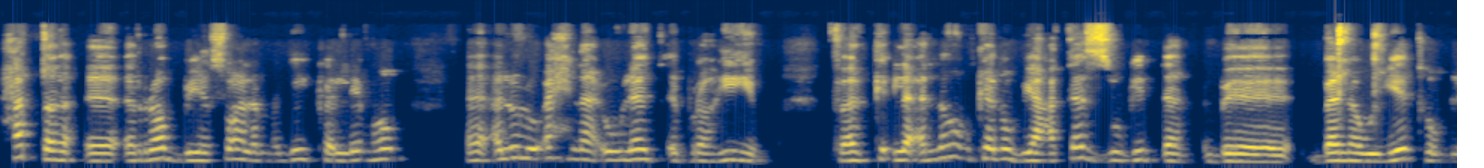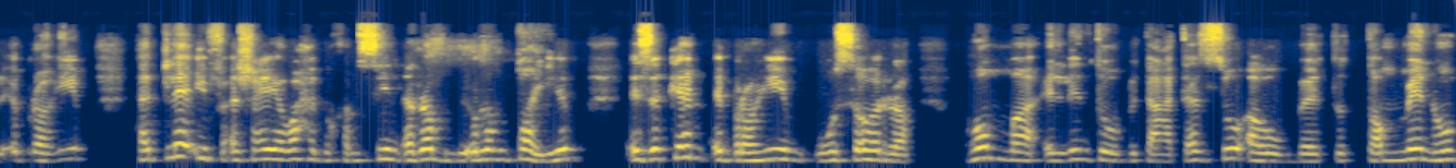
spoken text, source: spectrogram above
حتى الرب يسوع لما جه يكلمهم قالوا له إحنا أولاد إبراهيم. لأنهم كانوا بيعتزوا جدا ببنويتهم لإبراهيم. هتلاقي في اشعياء 51 الرب بيقول لهم طيب إذا كان إبراهيم وسارة هم اللي أنتوا بتعتزوا أو بتطمنوا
